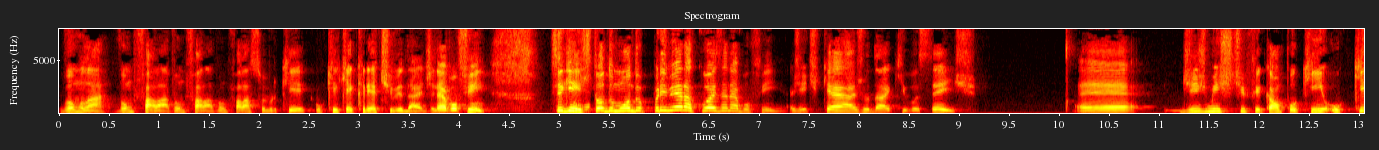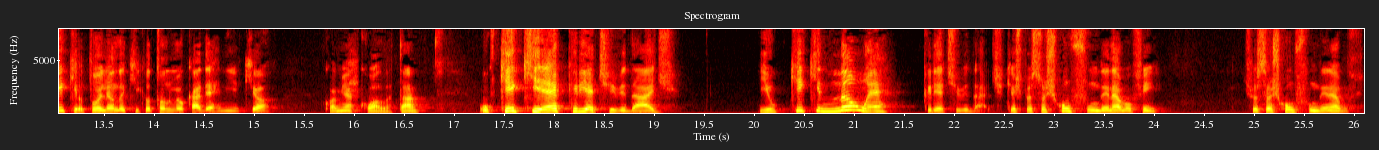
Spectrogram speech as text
Vamos lá, vamos falar, vamos falar, vamos falar sobre o que, o que, é criatividade, né, Bonfim? Seguinte, todo mundo, primeira coisa, né, Bonfim? A gente quer ajudar aqui vocês é, desmistificar um pouquinho o que que eu tô olhando aqui, que eu tô no meu caderninho aqui, ó com a minha cola, tá? O que, que é criatividade e o que, que não é criatividade. Que as pessoas confundem, né, Bolfim? As pessoas confundem, né, Bolfim?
